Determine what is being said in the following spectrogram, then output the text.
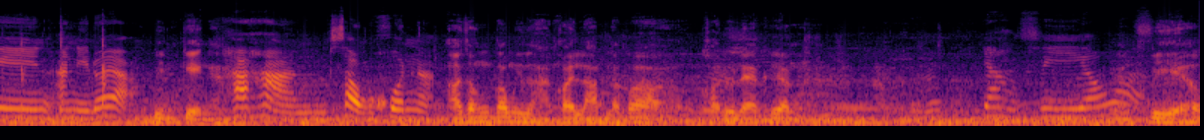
เองอันนี้ด้วยอะ บินเก่งอะทหารสองคนอะ เอาต้องต้องมีทหารคอยรับแล้วก็คอยดูแลเครื่องอย่างเฟี้ยว อย่าง อะ เฟี้ยว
